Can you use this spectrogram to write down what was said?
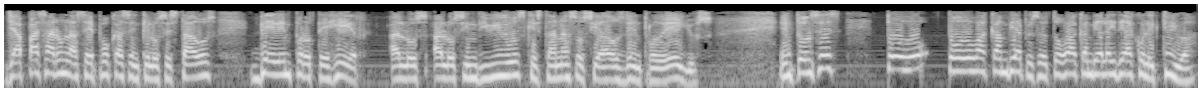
Ya pasaron las épocas en que los estados deben proteger a los, a los individuos que están asociados dentro de ellos. Entonces, todo, todo va a cambiar, pero sobre todo va a cambiar la idea colectiva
